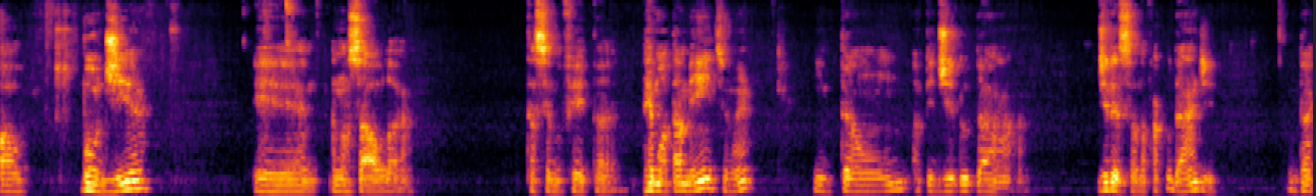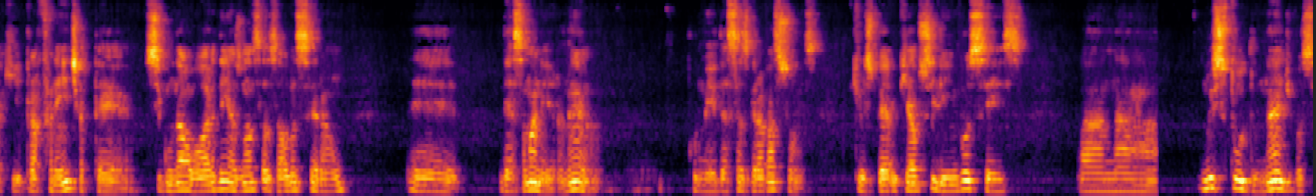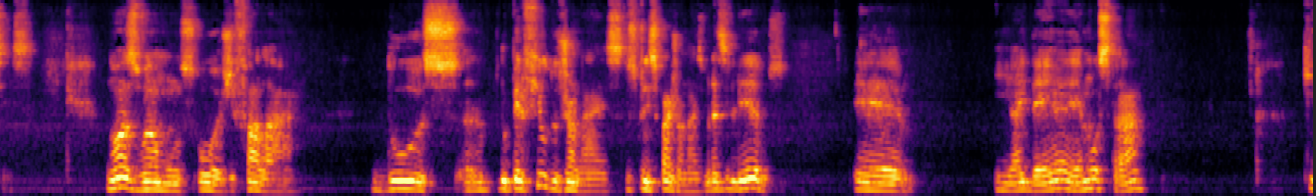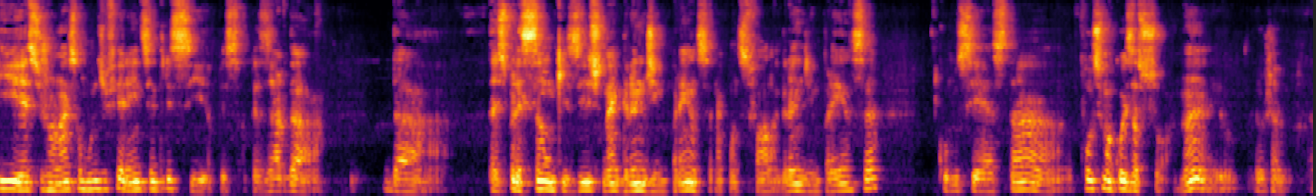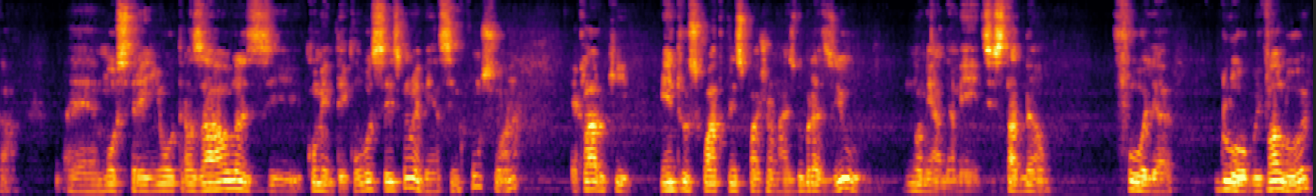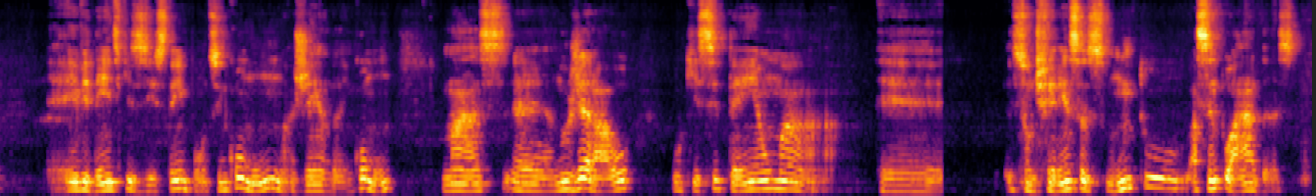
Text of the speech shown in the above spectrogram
Pessoal, bom dia. É, a nossa aula está sendo feita remotamente, né? Então, a pedido da direção da faculdade, daqui para frente, até segunda ordem, as nossas aulas serão é, dessa maneira, né? Por meio dessas gravações, que eu espero que auxiliem vocês ah, na, no estudo né, de vocês. Nós vamos hoje falar dos, uh, do perfil dos jornais, dos principais jornais brasileiros, é, e a ideia é mostrar que esses jornais são muito diferentes entre si, apesar da, da, da expressão que existe, né, grande imprensa, né, quando se fala grande imprensa, como se esta fosse uma coisa só. Né? Eu, eu já ah, é, mostrei em outras aulas e comentei com vocês que não é bem assim que funciona. É claro que entre os quatro principais jornais do Brasil, nomeadamente Estadão, Folha, Globo e Valor, é evidente que existem pontos em comum, agenda em comum, mas é, no geral o que se tem é uma é, são diferenças muito acentuadas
